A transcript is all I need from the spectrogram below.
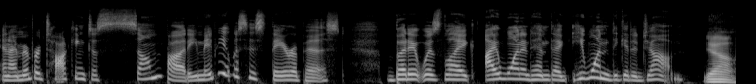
and i remember talking to somebody maybe it was his therapist but it was like i wanted him to he wanted to get a job yeah,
